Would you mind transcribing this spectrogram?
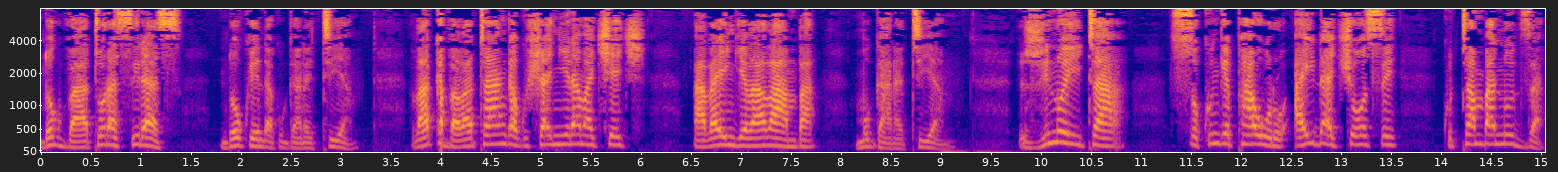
ndokubva atora sirasi ndokuenda kugaratiya vakabva vatanga kushanyira machechi avainge vavamba mugaratiya zvinoita sokunge pauro aida chose kutambanudza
